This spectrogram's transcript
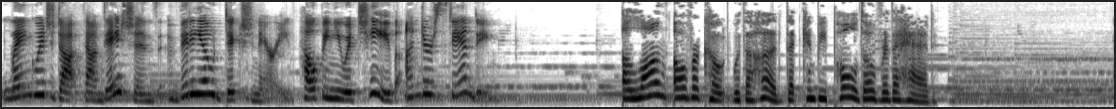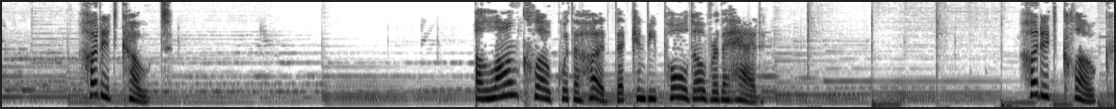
Language.Foundation's Video Dictionary, helping you achieve understanding. A long overcoat with a hood that can be pulled over the head. Hooded coat. A long cloak with a hood that can be pulled over the head. Hooded cloak.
